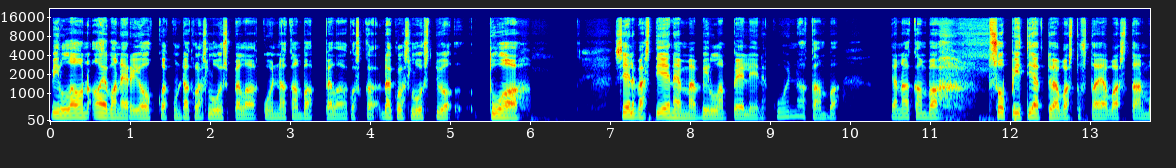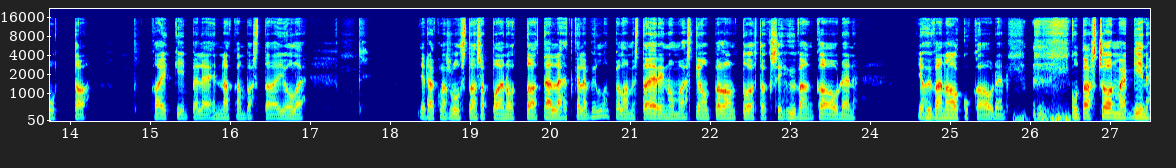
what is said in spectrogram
Villa on aivan eri joukkue, kun Douglas Lewis pelaa kuin Nakamba pelaa, koska Douglas Lewis tuo, tuo selvästi enemmän Villan peliin kuin Nakamba. Ja Nakamba sopii tiettyä vastustajaa vastaan, mutta kaikkiin peleihin Nakambasta ei ole. Ja Douglas Lewis tasapainottaa tällä hetkellä Villan pelaamista erinomaisesti ja on pelannut toistaiseksi hyvän kauden – ja hyvän alkukauden, kun taas John McGinn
